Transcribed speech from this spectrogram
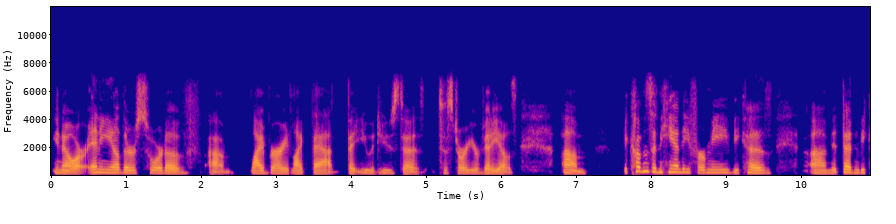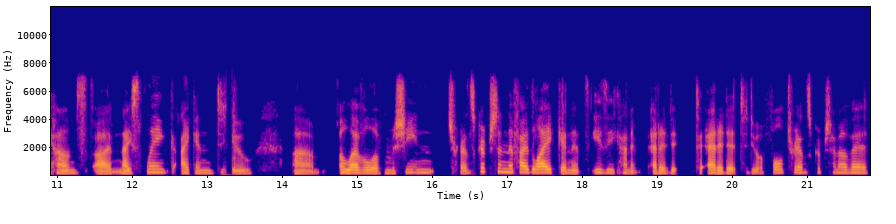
you know, or any other sort of um, library like that that you would use to, to store your videos. Um, it comes in handy for me because um, it then becomes a nice link. I can do um, a level of machine transcription if I'd like, and it's easy kind of edit it, to edit it to do a full transcription of it.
